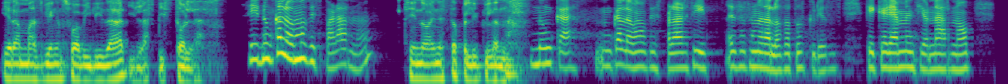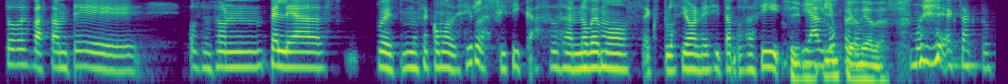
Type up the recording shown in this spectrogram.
y era más bien su habilidad y las pistolas. Sí, nunca lo vemos disparar, ¿no? Sí, no, en esta película no. Nunca, nunca lo vamos a disparar, sí. Ese es uno de los datos curiosos que quería mencionar, ¿no? Todo es bastante, o sea, son peleas, pues no sé cómo decirlas, físicas. O sea, no vemos explosiones y tantos así. Sí, sí algo, bien planeadas. Muy, exacto.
